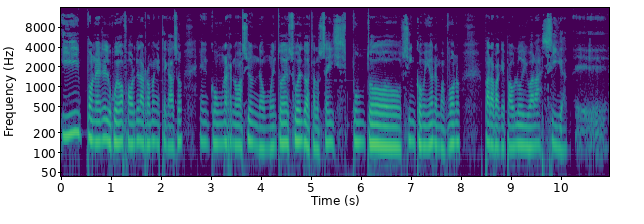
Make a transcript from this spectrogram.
y poner el juego a favor de la Roma, en este caso, con una renovación de aumento de sueldo hasta los 6.5 millones más bonos para, para que Paulo Dybala siga. Eh,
